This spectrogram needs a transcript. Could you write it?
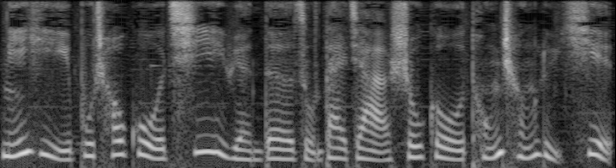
拟以不超过七亿元的总代价收购同程旅业。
